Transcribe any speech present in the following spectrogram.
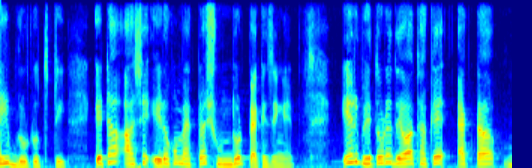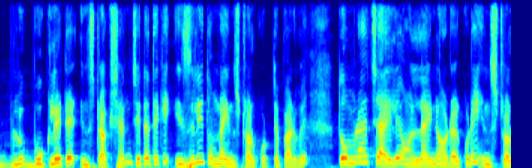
এই ব্লুটুথটি এটা আসে এরকম একটা সুন্দর প্যাকেজিংয়ে এর ভেতরে দেওয়া থাকে একটা বুকলেটের ইনস্ট্রাকশান যেটা থেকে ইজিলি তোমরা ইনস্টল করতে পারবে। তোমরা চাইলে অনলাইনে অর্ডার করে ইনস্টল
